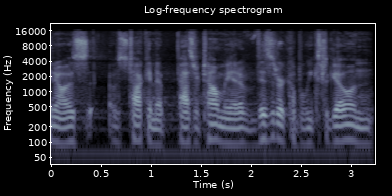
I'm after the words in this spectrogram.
You know, I was, I was talking to Pastor Tom. We had a visitor a couple weeks ago, and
